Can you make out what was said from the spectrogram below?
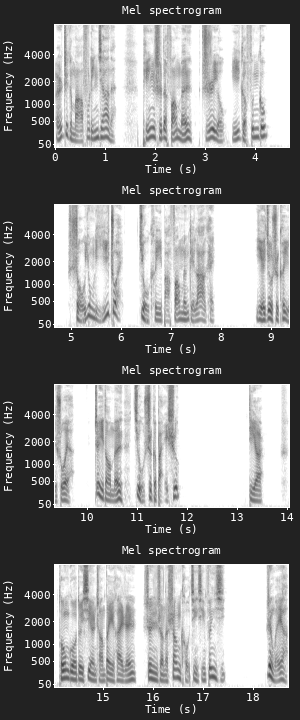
而这个马福林家呢，平时的房门只有一个分沟，手用力一拽就可以把房门给拉开，也就是可以说呀，这道门就是个摆设。第二，通过对现场被害人身上的伤口进行分析，认为啊，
